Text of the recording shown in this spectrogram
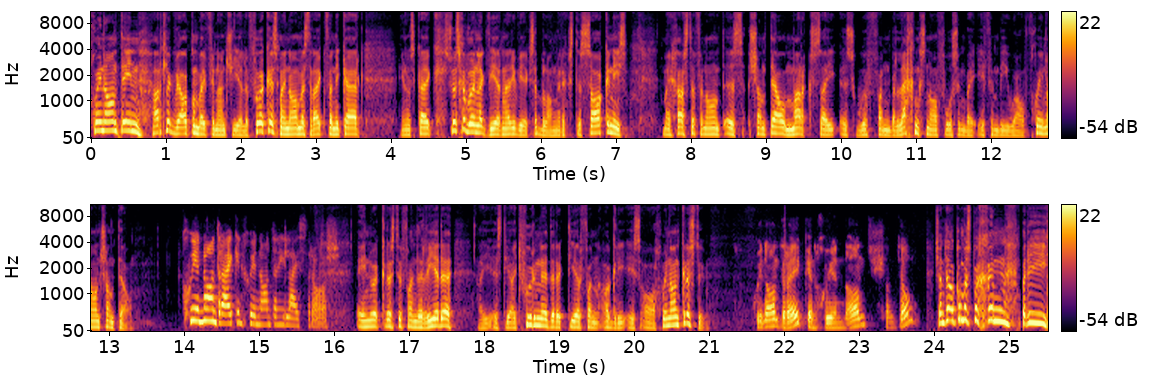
Goeienaand en hartlik welkom by Finansiële Fokus. My naam is Ryk van die Kerk en ons kyk soos gewoonlik weer na die week se belangrikste sake nuus. My gaste vanaand is Chantel Marx. Sy is hoof van beleggingsnavorsing by FNB Wealth. Goeienaand Chantel. Goeienaand Ryk en goeienaand aan die luisteraars. En ook Christo van der Rede. Hy is die uitvoerende direkteur van Agri SA. Goeienaand Christo. Goeienaand Ryk en goeienaand Chantel. Chantel, kom ons begin by die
